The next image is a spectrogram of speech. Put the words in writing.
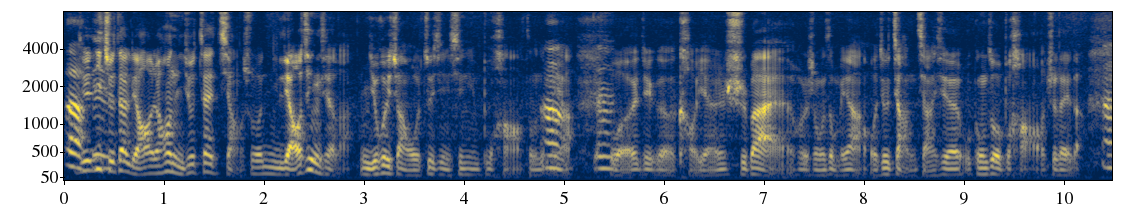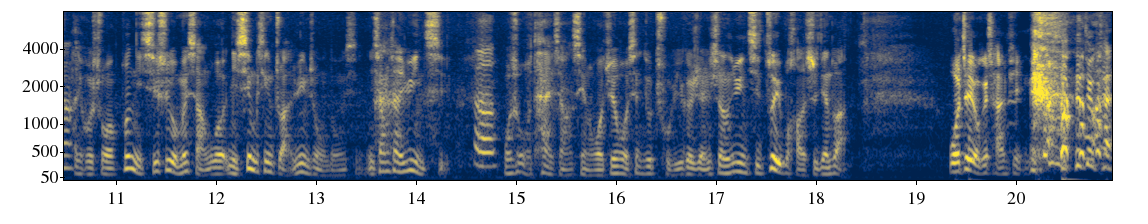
嗯就一直在聊，然后你就在讲说你聊进去了，你就会讲我最近心情不好，怎么怎么样，我这个考研失败或者什么怎么样，我就讲讲一些我工作不好之类的，嗯他就会说说你其实有没有想过，你信不信转运这种东西？你相不相信运气？嗯我说我太相信了，我觉得我现在就处于一个人生运气最不好的时间段。我这有个产品，就看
